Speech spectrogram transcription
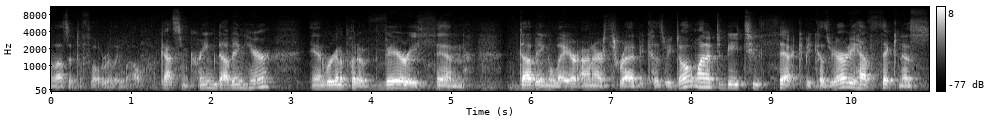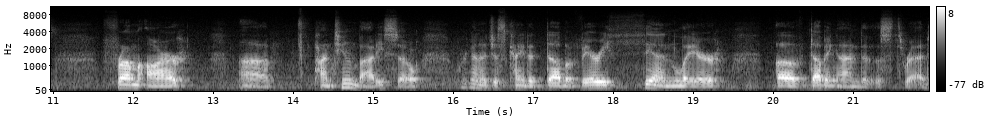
allows it to float really well. I've got some cream dubbing here, and we're going to put a very thin dubbing layer on our thread because we don't want it to be too thick because we already have thickness from our uh, pontoon body, so we're going to just kind of dub a very thin layer of dubbing onto this thread.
